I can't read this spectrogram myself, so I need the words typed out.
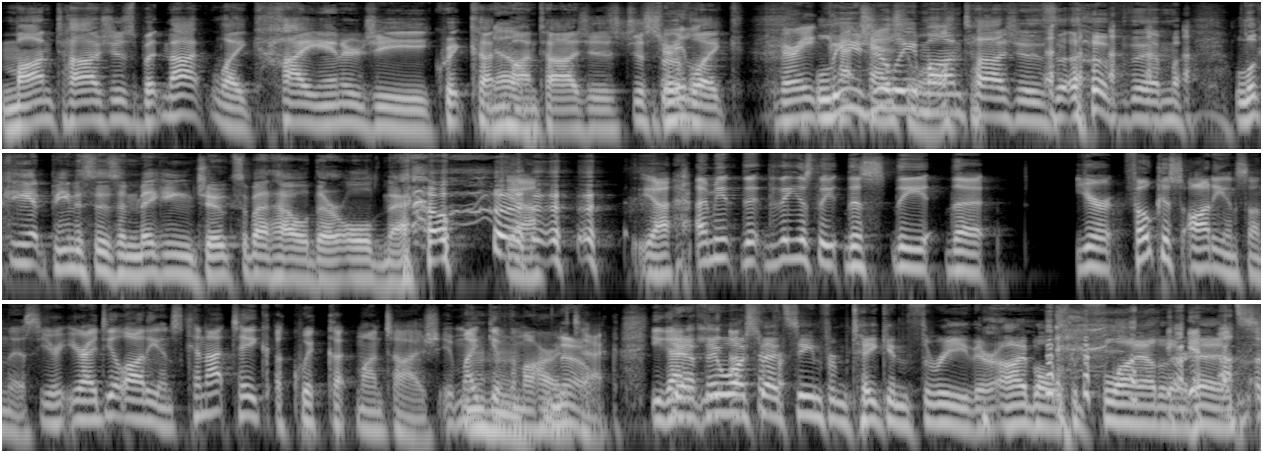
montages, but not like high energy, quick cut No. montages, just sort Very of like Very leisurely casual. montages of them looking at penises and making jokes about how they're old now. Yeah. Yeah, I mean the, the thing is the this the the your focus audience on this, your your ideal audience cannot take a quick cut montage. It might give them a heart No. attack. You got yeah, if they watch that scene from Taken 3, their eyeballs would fly out of their heads.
